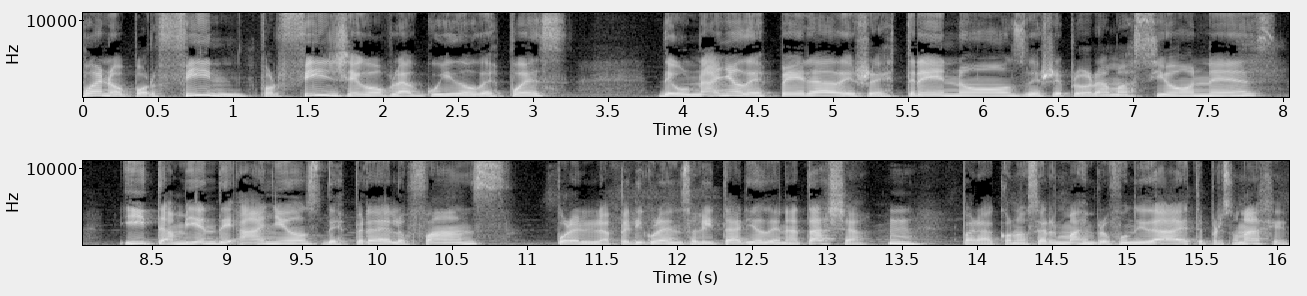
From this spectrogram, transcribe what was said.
Bueno, por fin, por fin llegó Black Widow después de un año de espera, de reestrenos, de reprogramaciones y también de años de espera de los fans por la película en solitario de Natalia, Hmm. para conocer más en profundidad a este personaje.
